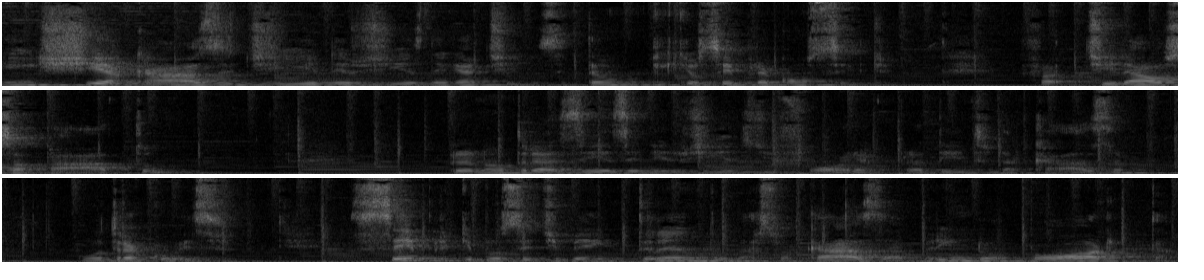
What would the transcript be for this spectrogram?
encher a casa de energias negativas. Então, o que, que eu sempre aconselho? Tirar o sapato para não trazer as energias de fora para dentro da casa. Outra coisa, sempre que você estiver entrando na sua casa, abrindo a porta,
